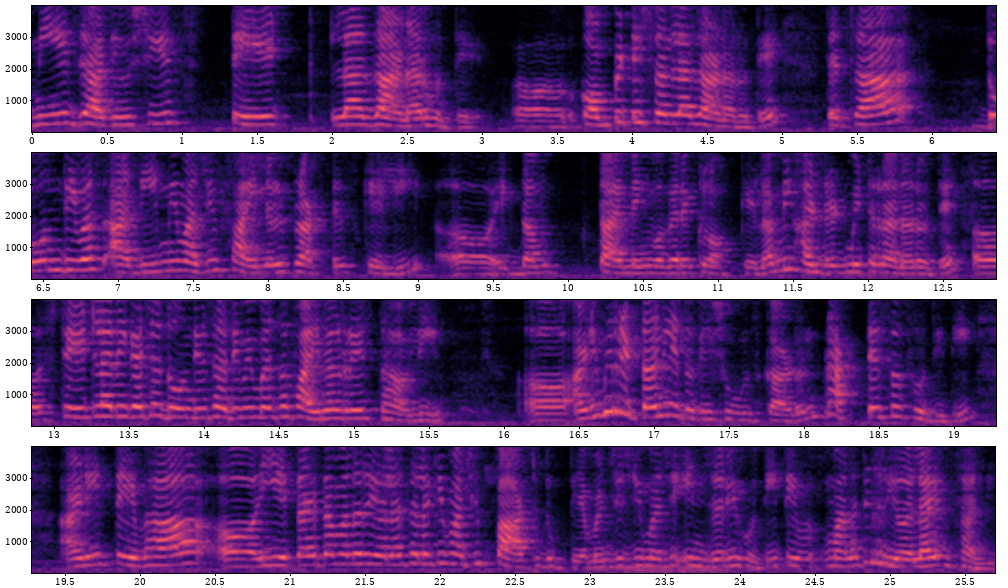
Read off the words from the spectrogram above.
मी ज्या दिवशी स्टेटला जाणार होते कॉम्पिटिशनला जाणार होते त्याच्या दोन दिवस आधी मी माझी फायनल प्रॅक्टिस केली. एकदम टायमिंग वगैरे क्लॉक केला. मी हंड्रेड मीटर रनर होते. स्टेटला निघायच्या दोन दिवस आधी मी माझं फायनल रेस धावली. आणि मी रिटर्न येत होती शूज काढून. प्रॅक्टिसच होती ती. आणि तेव्हा येता येता मला रिअलाईज झालं की माझी पाठ दुखते म्हणजे जी माझी इंजरी होती ते मला ती रिअलाईज झाली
